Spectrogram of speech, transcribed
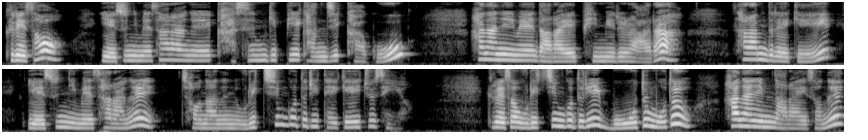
그래서 예수님의 사랑을 가슴 깊이 간직하고 하나님의 나라의 비밀을 알아 사람들에게 예수님의 사랑을 전하는 우리 친구들이 되게 해주세요. 그래서 우리 친구들이 모두 모두 하나님 나라에서는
